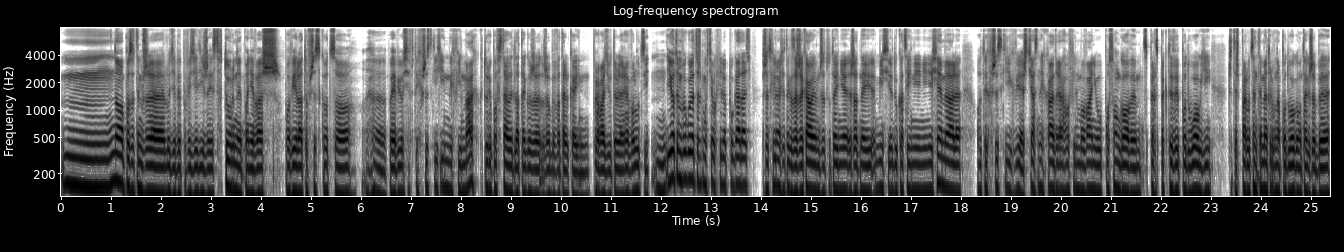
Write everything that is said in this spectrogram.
Mm, no, poza tym, że ludzie by powiedzieli, że jest wtórny, ponieważ powiela to wszystko, co e, pojawiło się w tych wszystkich innych filmach, które powstały dlatego, że, że obywatelka prowadził tyle rewolucji rewolucji. Mm, I o tym w ogóle też bym chciał chwilę pogadać. Przed chwilą się tak zarzekałem, że tutaj nie, żadnej misji edukacyjnej nie niesiemy, ale o tych wszystkich, wiesz, ciasnych kadrach, o filmowaniu posągowym z perspektywy podłogi, czy też paru centymetrów na podłogą, tak żeby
